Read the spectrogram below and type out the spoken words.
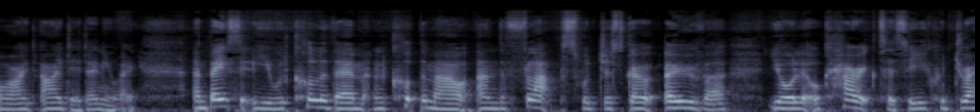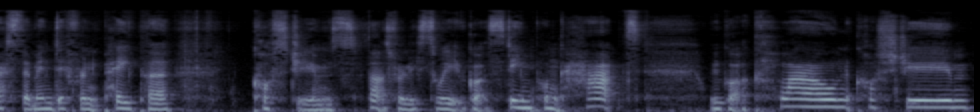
or I, I did anyway and basically you would colour them and cut them out and the flaps would just go over your little character so you could dress them in different paper costumes. That's really sweet. We've got steampunk hat, we've got a clown costume,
